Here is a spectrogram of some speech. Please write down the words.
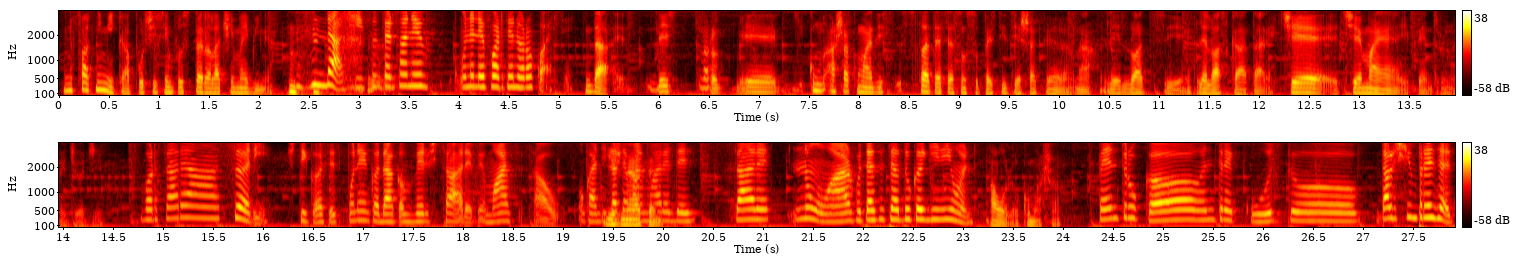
Nu fac nimic, pur și simplu speră la cei mai bine. da, și sunt persoane, unele foarte norocoase. Da, deci, mă rog, e, cum, așa cum am zis, toate astea sunt superstiții, așa că, na, le luați, le luați ca atare. Ce, ce mai ai pentru noi, Georgie? Vărsarea sării. Știi că se spune că dacă verși sare pe masă sau o cantitate mai mare de sare, nu, ar putea să-ți aducă ghinion. Aoleu, cum așa? Pentru că în trecut, uh, dar și în prezent,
